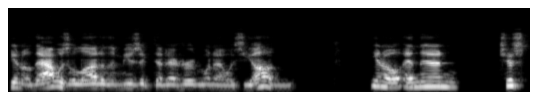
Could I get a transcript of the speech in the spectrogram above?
you know, that was a lot of the music that I heard when I was young. you know, and then just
